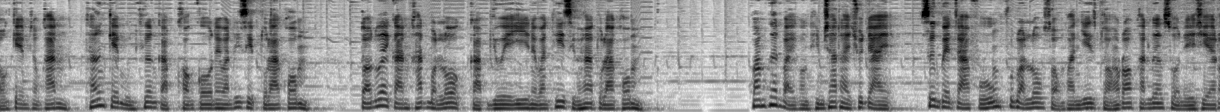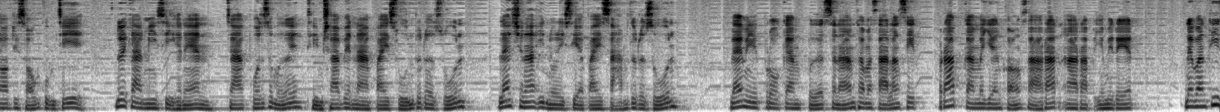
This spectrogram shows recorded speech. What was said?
2 เกมสำคัญ ทั้งเกมอุ่นเครื่องกับคองโกในวันที่ 10 ตุลาคม ต่อด้วยการคัดบอลโลกกับ UAE ในวันที่ 15 ตุลาคม ความเคลื่อนไหวของทีมชาติไทยชุดใหญ่ ซึ่งเป็นจ่าฝูงฟุตบอลโลก 2022 รอบคัดเลือกโซนเอเชียรอบที่ 2 กลุ่มจีด้วยการมี 4 คะแนน จากผลเสมอทีมชาติเวียดนามไป0ต่อ0และชนะอินโดนีเซียไป3ต่อ0 และมีโปรแกรมเปิดสนามธรรมศาสตร์รังสิตรับการมาเยือนของสหรัฐอาหรับเอมิเรตส์ในวันที่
